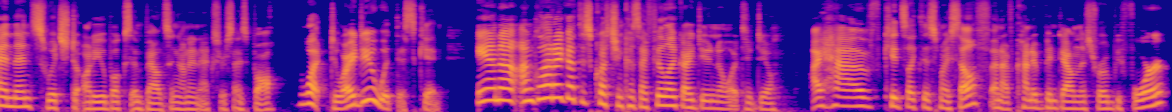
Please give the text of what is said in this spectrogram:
and then switch to audiobooks and bouncing on an exercise ball. What do I do with this kid? Anna, I'm glad I got this question because I feel like I do know what to do. I have kids like this myself, and I've kind of been down this road before.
